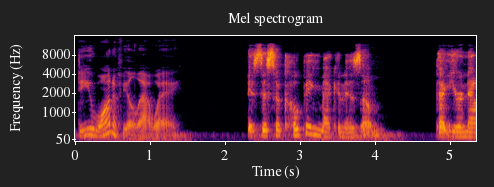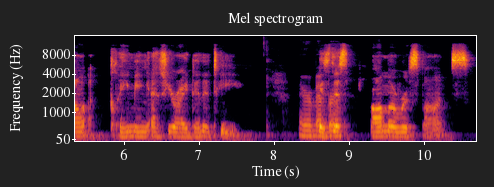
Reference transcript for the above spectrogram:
do you want to feel that way Is this a coping mechanism that you're now claiming as your identity? i remember Is this trauma response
